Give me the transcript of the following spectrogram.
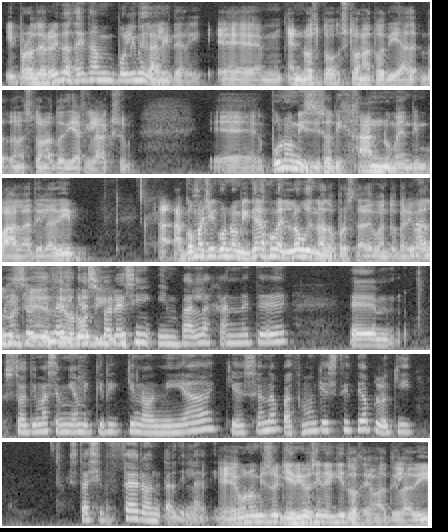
η προτεραιότητα θα ήταν πολύ μεγαλύτερη ε, ενώ στο, στο, να το δια, στο να το διαφυλάξουμε. Ε, πού νομίζεις ότι χάνουμε την μπάλα, δηλαδή Ακόμα και οικονομικά έχουμε λόγους να το προστατεύουμε το περιβάλλον. Νομίζω και ότι μερικές φορές η μπάλα χάνεται ε, στο ότι είμαστε μια μικρή κοινωνία και σε έναν βαθμό και στη διαπλοκή. Στα συμφέροντα δηλαδή. Εγώ νομίζω κυρίως είναι εκεί το θέμα. Δηλαδή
